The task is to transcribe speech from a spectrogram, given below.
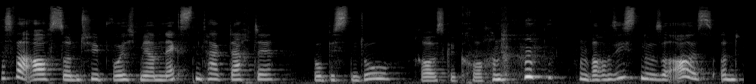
das war auch so ein Typ, wo ich mir am nächsten Tag dachte, wo bist denn du rausgekrochen? und warum siehst du so aus? Und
